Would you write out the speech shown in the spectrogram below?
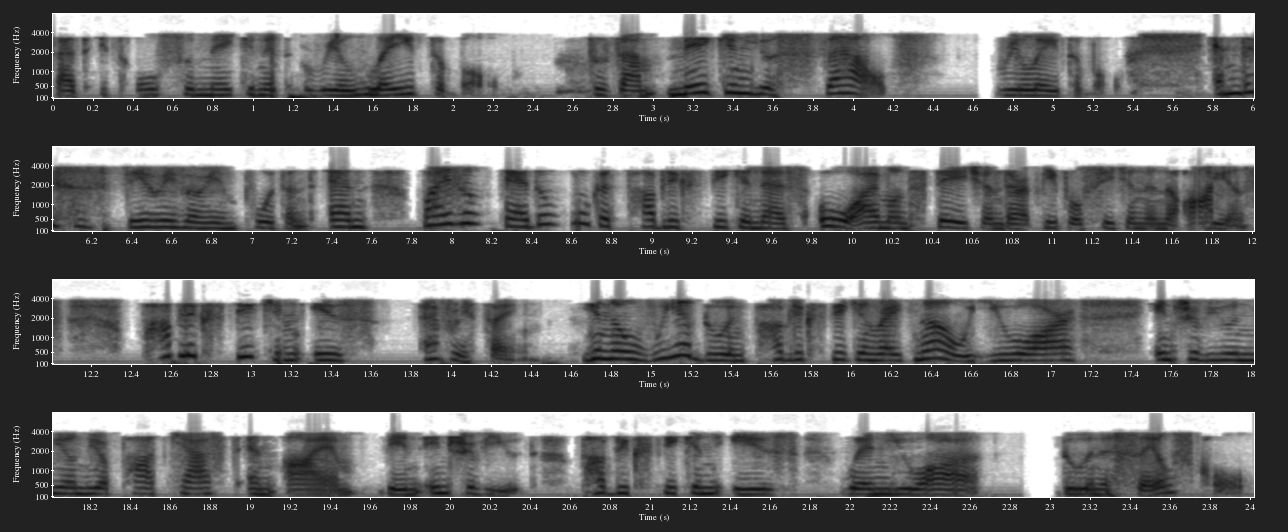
said, it's also making it relatable to them, making yourself relatable. And this is very, very important. And by the way, I don't look at public speaking as, oh, I'm on stage and there are people sitting in the audience. Public speaking is everything. You know, we are doing public speaking right now. You are interviewing me on your podcast and I am being interviewed. Public speaking is when you are doing a sales call.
